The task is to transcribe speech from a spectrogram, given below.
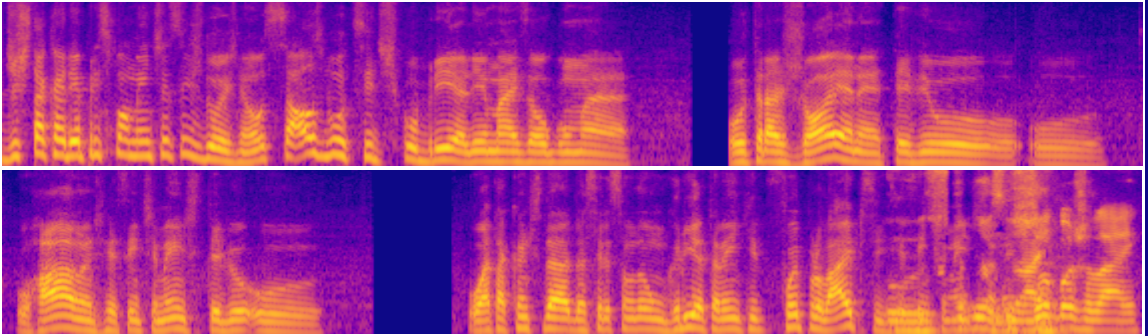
Destacaria principalmente esses dois, né? O Salzburg, se descobrir ali mais alguma outra joia, né? Teve o, o, o Haaland recentemente, teve o, o atacante da, da seleção da Hungria também, que foi pro Leipzig O recentemente. Soboslai.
